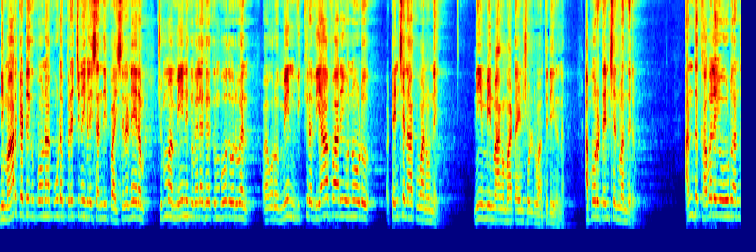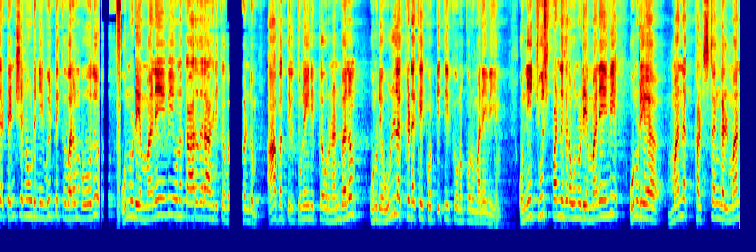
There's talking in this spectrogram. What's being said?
நீ மார்க்கெட்டுக்கு போனா கூட பிரச்சனைகளை சந்திப்பாய். சில நேரம் சும்மா மீனுக்கு விலை கேட்கும் போது ஒருவன் ஒரு மீன் விற்கிற வியாபாரி உன்னோடு டென்ஷன் ஆக்குவான் உன்னை. நீ மீன் வாங்க மாட்டாயின்னு சொல்லுவான் திடீர்னு. அப்போ ஒரு டென்ஷன் வந்துடும் அந்த கவலையோடு அந்த டென்ஷனோடு நீ வீட்டுக்கு வரும்போது உன்னுடைய மனைவி உனக்கு ஆறுதலாக இருக்க வேண்டும். ஆபத்தில் துணை நிற்க ஒரு நண்பனும் உன்னுடைய உள்ள கிடக்கை கொட்டி தீர்க்க உனக்கு ஒரு மனைவியும். உன் நீ சூஸ் பண்ணுகிற உன்னுடைய மனைவி உன்னுடைய மன கஷ்டங்கள் மன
